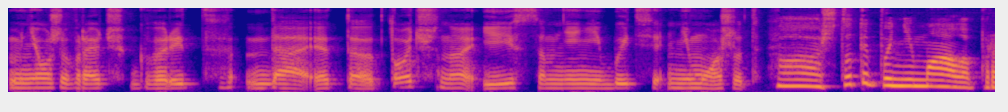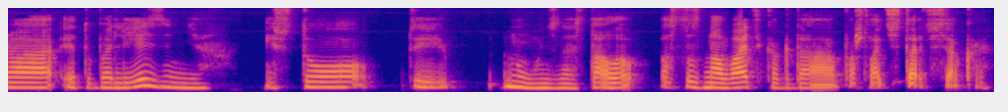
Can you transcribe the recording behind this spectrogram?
мне уже врач говорит, да, это точно, и сомнений быть не может. А что ты понимала про эту болезнь, и что ты ну, не знаю, стала осознавать, когда пошла читать всякое?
